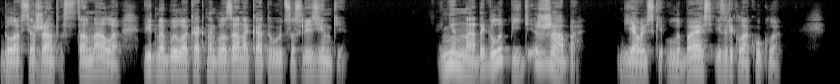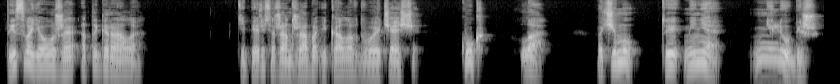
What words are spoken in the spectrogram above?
Главсержант стонала, видно было, как на глаза накатываются слезинки. «Не надо глупить, жаба!» Дьявольски улыбаясь, изрекла кукла. «Ты свое уже отыграла». Теперь сержант Жаба икала вдвое чаще. «Кук, Ла, почему ты меня не любишь,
